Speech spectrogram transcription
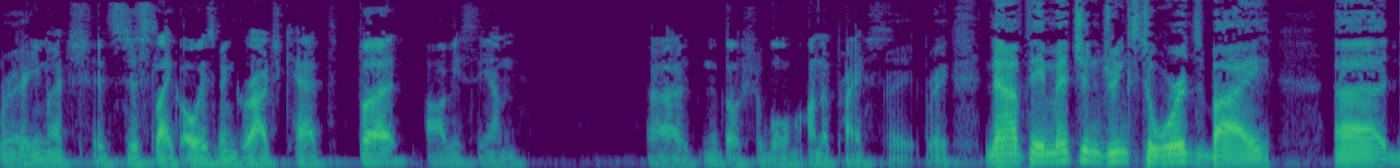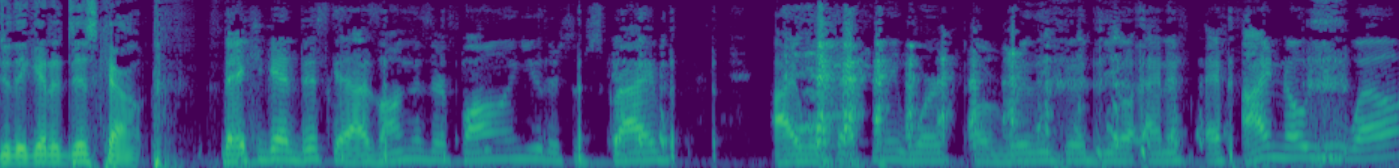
Right. pretty much. It's just like always been garage kept, but obviously I'm uh, negotiable on the price. Right, right. Now, if they mention drinks to words by, uh, do they get a discount? They can get a discount as long as they're following you, they're subscribed. I will definitely work a really good deal, and if if I know you well,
